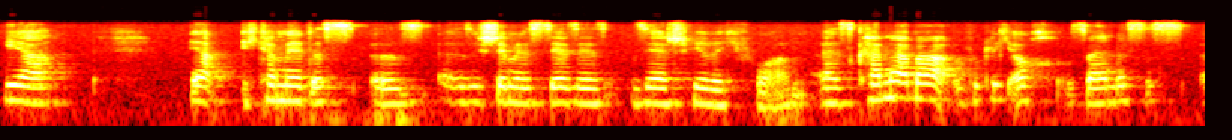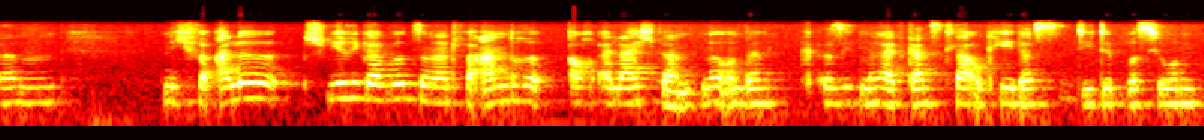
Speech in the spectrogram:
Ja, ja, ich kann mir das, äh, also ich stelle mir das sehr, sehr, sehr schwierig vor. Es kann aber wirklich auch sein, dass es ähm, nicht für alle schwieriger wird, sondern für andere auch erleichternd. Ne? Und dann sieht man halt ganz klar, okay, dass die Depression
